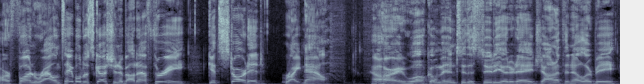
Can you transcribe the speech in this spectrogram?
Our fun roundtable discussion about F3 gets started right now. All right, welcome into the studio today, Jonathan Ellerby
